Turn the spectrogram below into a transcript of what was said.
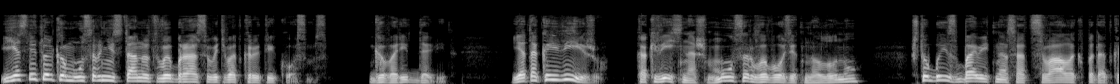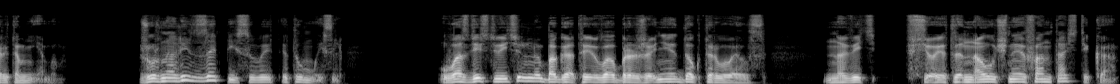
Если только мусор не станут выбрасывать в открытый космос, говорит Давид. Я так и вижу, как весь наш мусор вывозят на Луну, чтобы избавить нас от свалок под открытым небом. Журналист записывает эту мысль. У вас действительно богатое воображение, доктор Уэллс. Но ведь все это научная фантастика.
